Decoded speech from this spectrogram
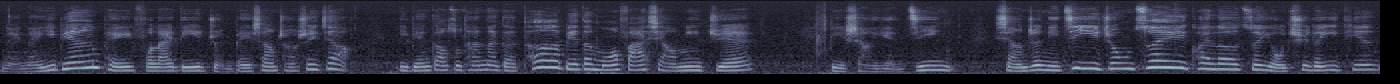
奶奶一边陪弗莱迪准备上床睡觉，一边告诉他那个特别的魔法小秘诀。闭上眼睛，想着你记忆中最快乐、最有趣的一天。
